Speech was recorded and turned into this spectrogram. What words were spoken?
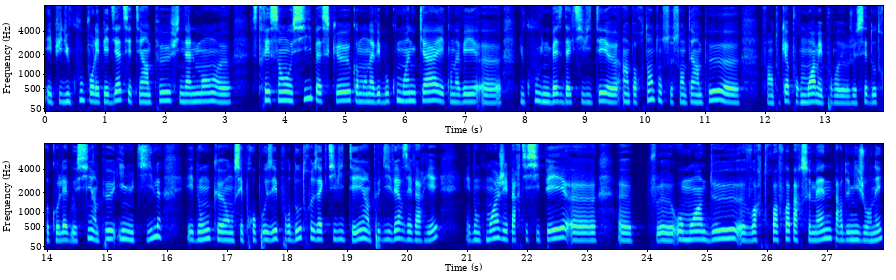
Et puis du coup, pour les pédiatres, c'était un peu finalement euh, stressant aussi parce que comme on avait beaucoup moins de cas et qu'on avait euh, du coup une baisse d'activité euh, importante, on se sentait un peu, enfin en tout cas pour moi, mais pour je sais d'autres collègues aussi, un peu inutile. Et donc on s'est proposé pour d'autres activités un peu diverses et variées. Et donc moi, j'ai participé euh, euh, euh, au moins deux, euh, voire trois fois par semaine, par demi-journée,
